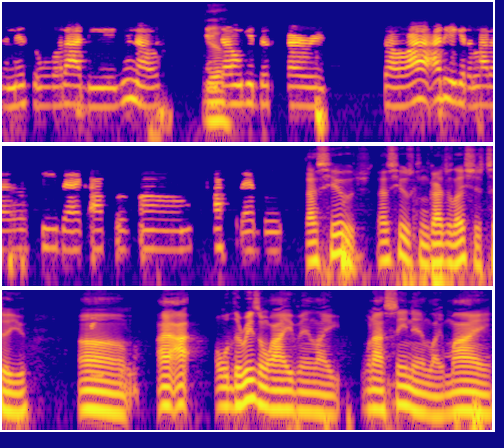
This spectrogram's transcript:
and this is what I did, you know, and yeah. don't get discouraged. So I, I did get a lot of feedback off of um off of that book. That's huge. That's huge. Congratulations to you. Um, you. I, I well, the reason why I even like when I seen him, like my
